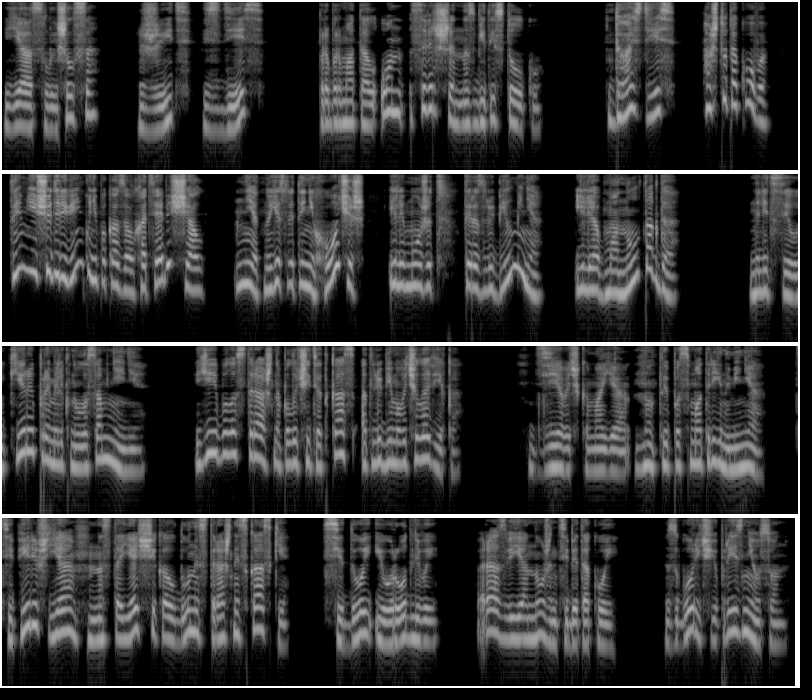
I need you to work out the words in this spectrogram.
«Я слышался? Жить здесь?» — пробормотал он, совершенно сбитый с толку. «Да, здесь. А что такого? Ты мне еще деревеньку не показал, хотя обещал. Нет, но если ты не хочешь, или, может, ты разлюбил меня? Или обманул тогда?» На лице у Киры промелькнуло сомнение. Ей было страшно получить отказ от любимого человека. «Девочка моя, ну ты посмотри на меня. Теперь уж я настоящий колдун из страшной сказки, седой и уродливый. Разве я нужен тебе такой?» С горечью произнес он.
